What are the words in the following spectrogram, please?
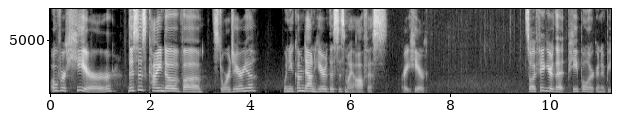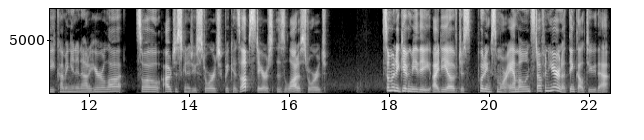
Over here, this is kind of a storage area. When you come down here, this is my office right here. So I figure that people are going to be coming in and out of here a lot. So I'm just going to do storage because upstairs is a lot of storage. Someone had given me the idea of just putting some more ammo and stuff in here, and I think I'll do that.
